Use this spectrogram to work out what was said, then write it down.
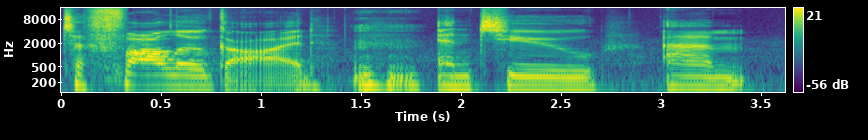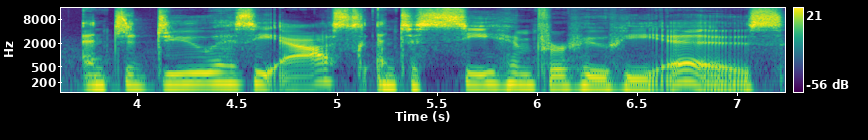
to follow God Mm-hmm. and to um, and to do as He asks and to see Him for who He is.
